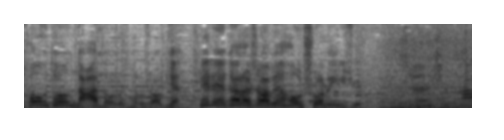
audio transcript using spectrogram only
偷偷拿走了他的照片。甜甜看了照片后说了一句：“居然是他。”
